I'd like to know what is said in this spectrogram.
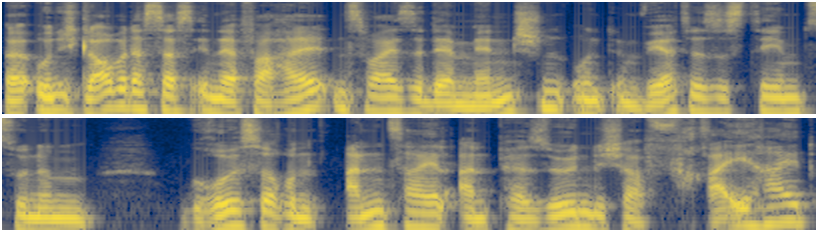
Äh, und ich glaube, dass das in der Verhaltensweise der Menschen und im Wertesystem zu einem größeren Anteil an persönlicher Freiheit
